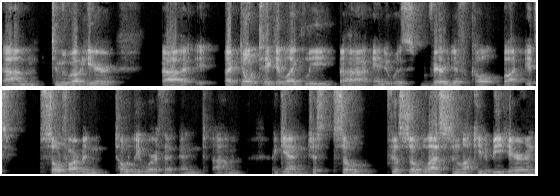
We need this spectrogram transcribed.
Um, to move out here uh, it, i don't take it lightly uh, and it was very difficult but it's so far been totally worth it. And um, again just so feel so blessed and lucky to be here and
